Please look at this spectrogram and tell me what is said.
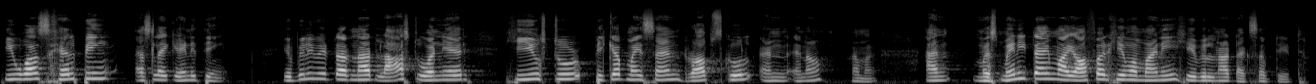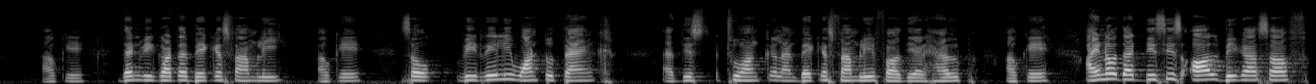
He was helping us like anything. You believe it or not, last one year, he used to pick up my son, drop school, and you know, And most many time I offer him a money, he will not accept it. Okay. Then we got the Baker's family. Okay. So we really want to thank uh, this two uncle and Baker's family for their help. Okay. I know that this is all because of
